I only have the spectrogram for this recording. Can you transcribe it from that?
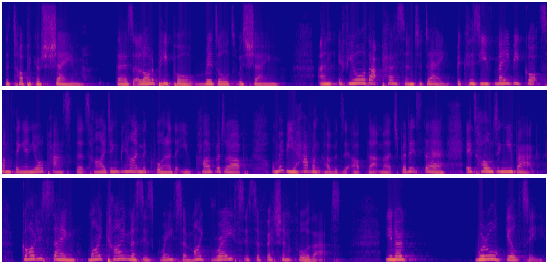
the topic of shame. There's a lot of people riddled with shame. And if you're that person today, because you've maybe got something in your past that's hiding behind the corner that you've covered up, or maybe you haven't covered it up that much, but it's there, it's holding you back. God is saying, My kindness is greater, my grace is sufficient for that. You know, we're all guilty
